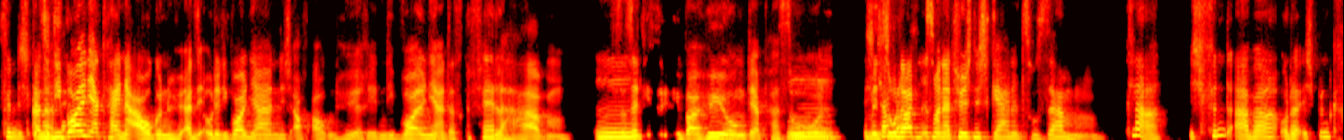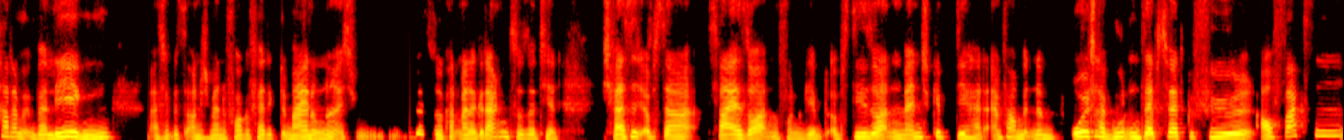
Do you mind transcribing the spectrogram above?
finde ich Also die wollen ja keine Augenhöhe, also, oder die wollen ja nicht auf Augenhöhe reden, die wollen ja das Gefälle haben. Das ist ja Mm, diese Überhöhung der Person. Ich Mit so Leuten ist man natürlich nicht gerne zusammen. Klar, ich finde aber, oder ich bin gerade am Überlegen, also ich habe jetzt auch nicht meine vorgefertigte Meinung, ne? Ich jetzt nur gerade meine Gedanken zu sortieren. Ich weiß nicht, ob es da zwei Sorten von gibt. Ob es die Sorten Mensch gibt, die halt einfach mit einem ultra guten Selbstwertgefühl aufwachsen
